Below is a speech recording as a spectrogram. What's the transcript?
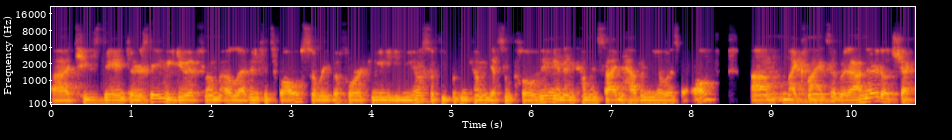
uh, Tuesday and Thursday, we do it from 11 to 12, so right before a community meal, so people can come and get some clothing and then come inside and have a meal as well. Um, my clients that go down there, they'll check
